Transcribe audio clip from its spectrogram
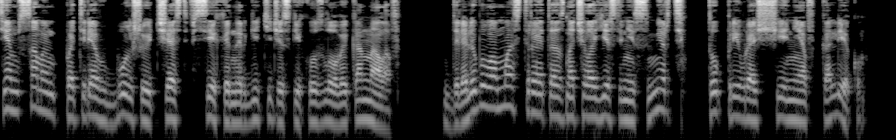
тем самым потеряв большую часть всех энергетических узлов и каналов. Для любого мастера это означало, если не смерть, то превращение в калеку.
